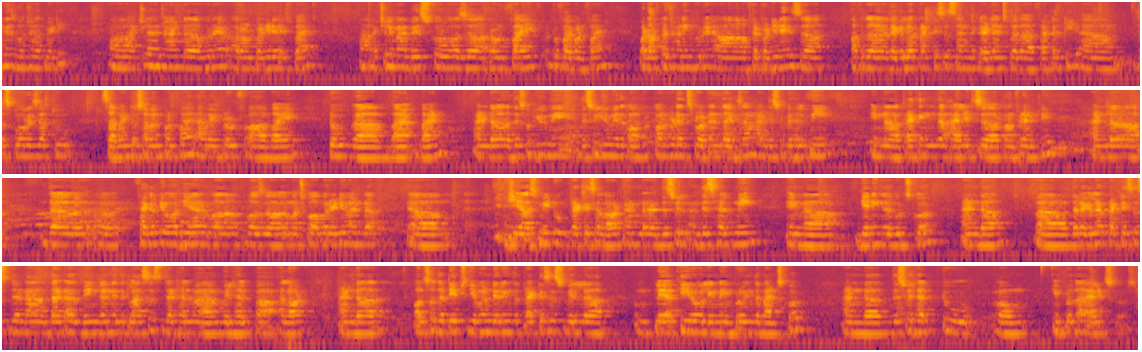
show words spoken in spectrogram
name is Manjunath Meti. Uh, actually, I joined uh, around 20 days back. Uh, actually, my base score was uh, around 5 to 5.5. But after joining Hurray, uh, after 20 days, uh, after the regular practices and the guidelines by the faculty, um, the score is up to 7 to 7.5. I have improved uh, by two uh, band, and uh, this would give me this will give me the confidence to attend the exam, and this would help me in uh, cracking the IELTS uh, confidently. And uh, the uh, faculty over here was uh, much cooperative, and um, she asked me to practice a lot, and this will this helped me in gaining a good score. And uh, the regular practices that uh, that are being done in the classes that help uh, will help a lot, and also the tips given during the practices will um, play a key role in improving the band score, and this will help to um, improve the IELTS scores.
